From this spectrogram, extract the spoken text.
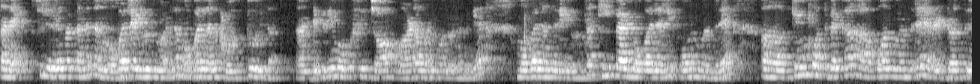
ನಾನು ಆ್ಯಕ್ಚುಲಿ ಹೇಳ್ಬೇಕಂದ್ರೆ ನಾನು ಮೊಬೈಲೇ ಯೂಸ್ ಮಾಡಿಲ್ಲ ಮೊಬೈಲ್ ನನಗೆ ಗೊತ್ತೂ ಇಲ್ಲ. ನಾನು ಡಿಗ್ರಿ ಮುಗಿಸಿ ಜಾಬ್ ಮಾಡೋವರೆಗೂ ನನಗೆ ಮೊಬೈಲ್ ಅಂದರೆ ಏನು ಅಂತ ಕೀಪ್ಯಾಡ್ ಮೊಬೈಲಲ್ಲಿ ಫೋನ್ ಬಂದರೆ ಕೆಂಪು ಒತ್ತಬೇಕಾ ಫೋನ್ ಬಂದರೆ ರೆಡ್ ಒತ್ತು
